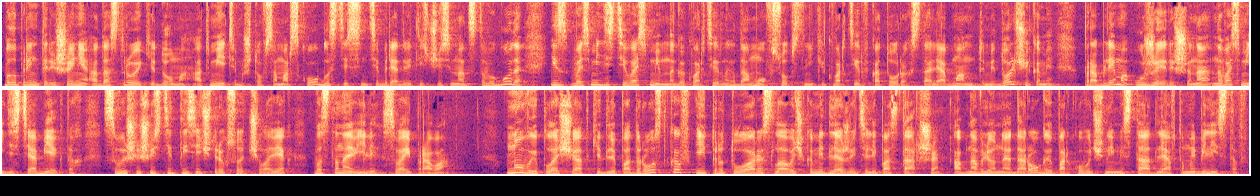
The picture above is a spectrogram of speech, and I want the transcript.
Было принято решение о достройке дома. Отметим, что в Самарской области с сентября 2017 года из 88 многоквартирных домов, собственники квартир в которых стали обманутыми дольщиками, проблема уже решена на 80 объектах. Свыше 6300 человек восстановили свои права. Новые площадки для подростков и тротуары с лавочками для жителей постарше. Обновленная дорога и парковочные места для автомобилистов.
